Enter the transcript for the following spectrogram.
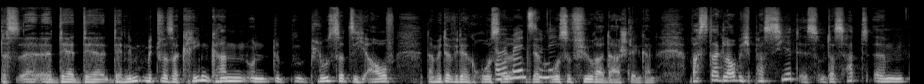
das, äh, der, der, der nimmt mit, was er kriegen kann und plustert sich auf, damit er wieder große, wieder große Führer dastehen kann. Was da, glaube ich, passiert ist, und das hat ähm,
